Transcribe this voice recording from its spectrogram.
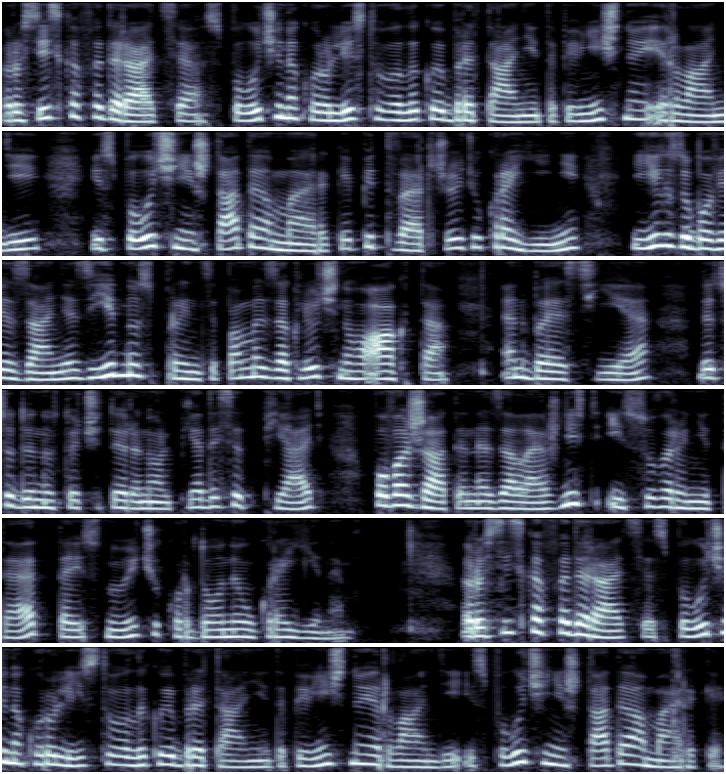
Російська Федерація, Сполучене Королівство Великої Британії та Північної Ірландії і Сполучені Штати Америки підтверджують Україні їх зобов'язання згідно з принципами заключного акта НБСЄ 994-055 поважати незалежність і суверенітет та існуючі кордони України. Російська Федерація, Сполучене Королівство Великої Британії та Північної Ірландії і Сполучені Штати Америки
